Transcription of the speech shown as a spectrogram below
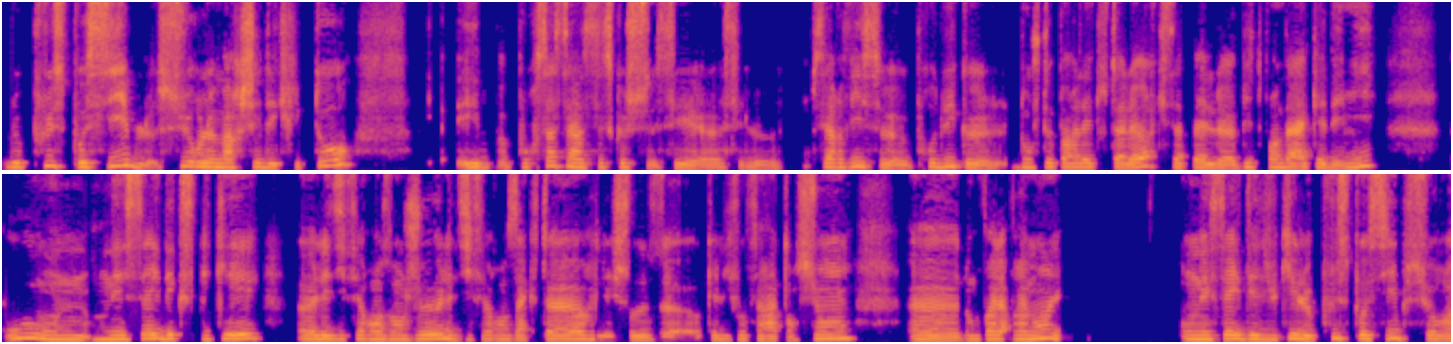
le plus possible sur le marché des cryptos et pour ça, c'est ce que c'est le service produit que, dont je te parlais tout à l'heure, qui s'appelle Bitpanda Academy, où on, essaye d'expliquer les différents enjeux, les différents acteurs, les choses auxquelles il faut faire attention. donc voilà, vraiment, on essaye d'éduquer le plus possible sur,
